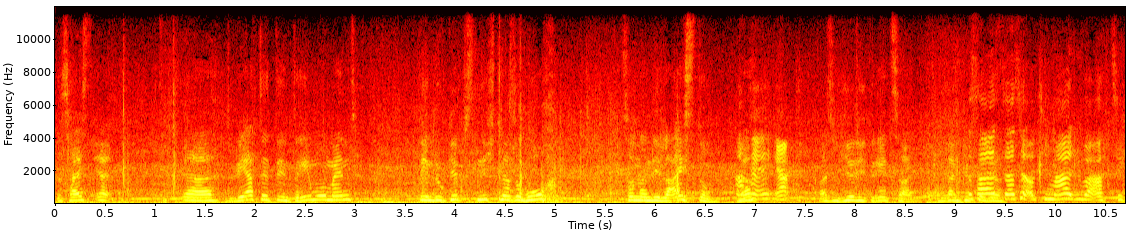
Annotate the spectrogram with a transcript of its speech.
Das heißt, er, er wertet den Drehmoment, den du gibst, nicht mehr so hoch, sondern die Leistung. Ja? Okay, ja. Also hier die Drehzahl. Und dann gibt Das er heißt, das ist ja optimal über 80.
